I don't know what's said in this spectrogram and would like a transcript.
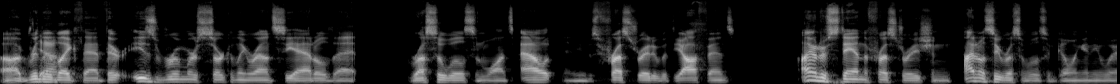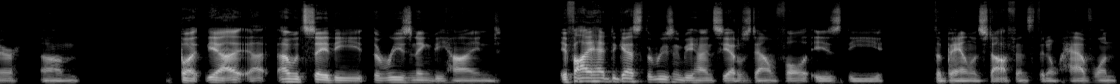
Uh, really yeah. like that. There is rumors circling around Seattle that Russell Wilson wants out, and he was frustrated with the offense. I understand the frustration. I don't see Russell Wilson going anywhere. Um, but yeah, I, I would say the the reasoning behind, if I had to guess, the reasoning behind Seattle's downfall is the the balanced offense. They don't have one.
